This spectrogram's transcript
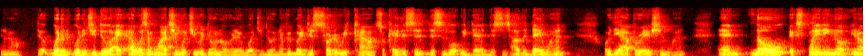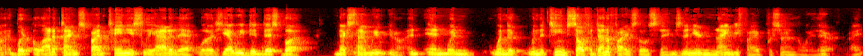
You know, what did what did you do? I, I wasn't watching what you were doing over there. What you doing? Everybody just sort of recounts. Okay, this is this is what we did. This is how the day went, or the operation went and no explaining no you know but a lot of times spontaneously out of that was yeah we did this but next time we you know and and when when the when the team self-identifies those things then you're 95% of the way there right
